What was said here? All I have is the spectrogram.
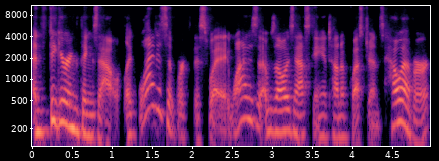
and figuring things out. Like, why does it work this way? Why does it? I was always asking a ton of questions. However,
